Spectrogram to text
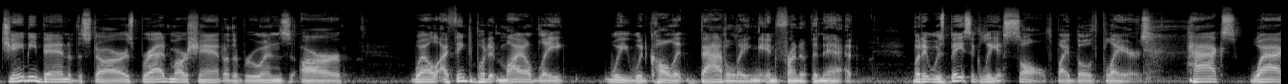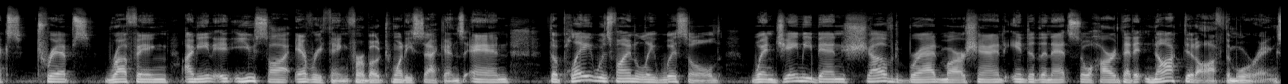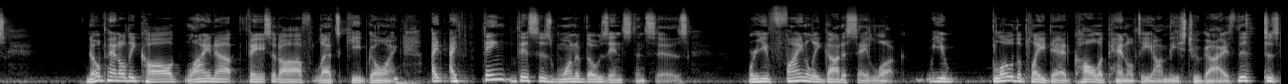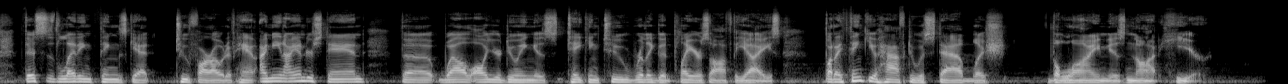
Jamie Benn of the Stars, Brad Marchand of the Bruins are, well, I think to put it mildly, we would call it battling in front of the net. But it was basically assault by both players. Hacks, whacks, trips, roughing. I mean, it, you saw everything for about 20 seconds. And the play was finally whistled when Jamie Benn shoved Brad Marchand into the net so hard that it knocked it off the moorings. No penalty called, line up, face it off, let's keep going. I, I think this is one of those instances where you finally got to say, look, you blow the play dead, call a penalty on these two guys. This is this is letting things get too far out of hand. I mean, I understand the well, all you're doing is taking two really good players off the ice, but I think you have to establish the line is not here.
